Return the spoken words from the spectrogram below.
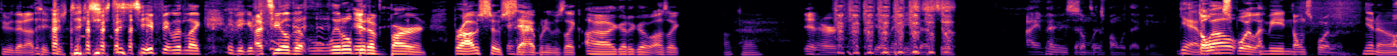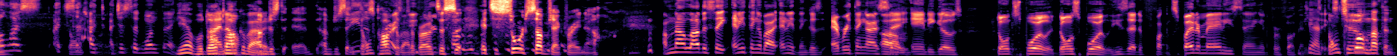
threw that out there just to, just to see if it would like if you could That's- feel that little bit It- of burn, bro. I was so sad hurt. when he was like, oh, "I gotta go." I was like, "Okay." it hurt. Yeah, it made too. I am having so much too. fun with that game. Yeah, Don't well, spoil it. I mean, don't spoil it. you know, All I, s- I, just, Don't I, spoil I just said one thing. yeah. Well, don't talk about I'm it. just uh, I'm just saying Jesus don't talk Christ, about it, bro. It's a talking- it's a sore subject right now. I'm not allowed to say anything about anything because everything I say, Um, Andy goes, "Don't spoil it, don't spoil it." He said it for fucking Spider Man. He's saying it for fucking. Yeah, It don't Two. spoil nothing.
